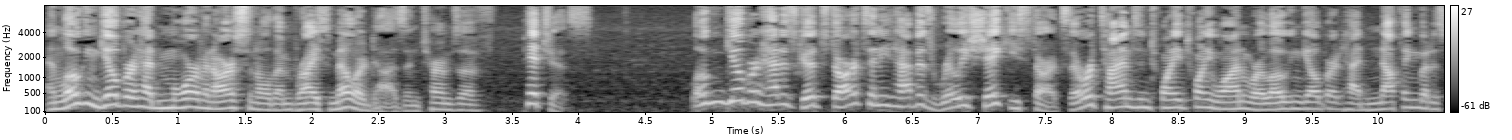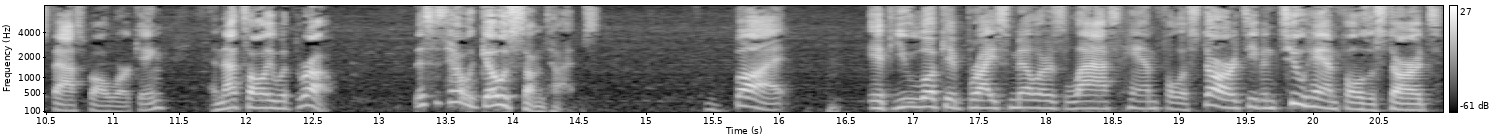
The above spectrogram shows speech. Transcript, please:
and Logan Gilbert had more of an arsenal than Bryce Miller does in terms of pitches. Logan Gilbert had his good starts and he'd have his really shaky starts. There were times in 2021 where Logan Gilbert had nothing but his fastball working, and that's all he would throw. This is how it goes sometimes. But if you look at Bryce Miller's last handful of starts, even two handfuls of starts,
